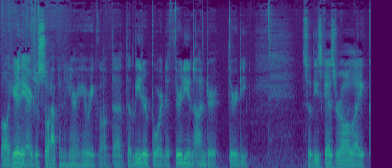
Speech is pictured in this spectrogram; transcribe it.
oh, here they are. Just so happened here. Here we go. The the leaderboard, the thirty and under thirty. So these guys are all like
